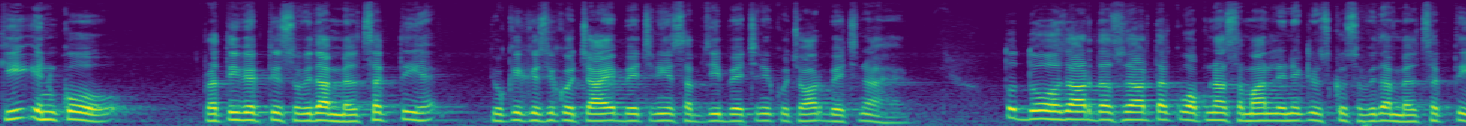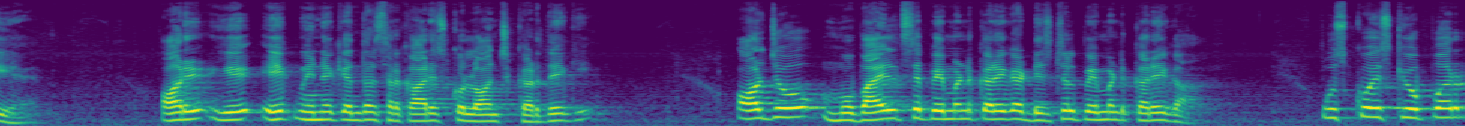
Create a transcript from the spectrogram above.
की इनको प्रति व्यक्ति सुविधा मिल सकती है, क्योंकि किसी को चाय बेचनी है, सब्ज़ी बेचनी कुछ और बेचना है तो दो हज़ार दस हज़ार तक वो अपना सामान लेने की उसको सुविधा मिल सकती है। और ये एक महीने के अंदर सरकार इसको लॉन्च कर देगी। और जो मोबाइल से पेमेंट करेगा डिजिटल पेमेंट करेगा, उसको इसके ऊपर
